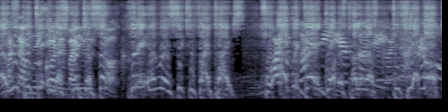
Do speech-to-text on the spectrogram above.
And I we said I'm it in the recording, but scripture you said 365 times. So every day God is telling us to fear not.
